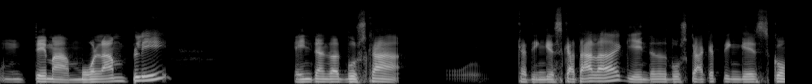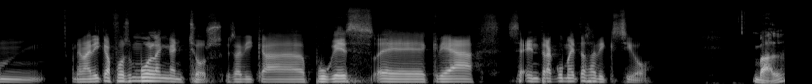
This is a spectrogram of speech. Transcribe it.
un tema molt ampli, he intentat buscar que tingués catàleg i he intentat buscar que tingués com anem a dir que fos molt enganxós, és a dir, que pogués eh, crear, entre cometes, addicció. Val.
